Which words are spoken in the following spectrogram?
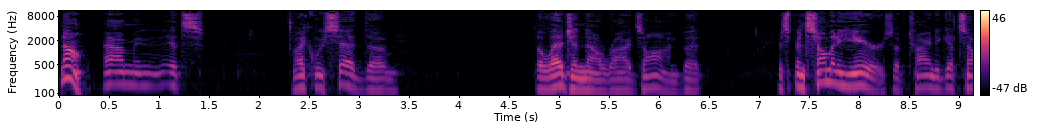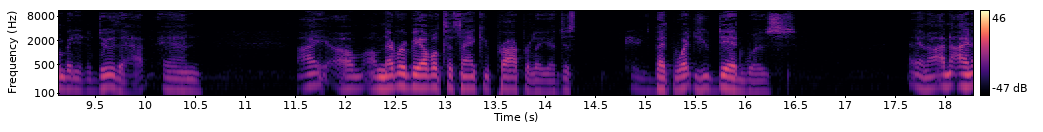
No, I mean it's like we said the the legend now rides on, but it's been so many years of trying to get somebody to do that, and I I'll, I'll never be able to thank you properly. I just, but what you did was you know, and and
